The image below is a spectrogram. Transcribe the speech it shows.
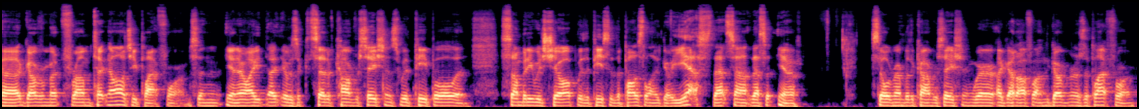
uh, government from technology platforms. And you know I, I, it was a set of conversations with people and somebody would show up with a piece of the puzzle and i'd go yes that sound that's a, you know still remember the conversation where i got off on the government as a platform.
